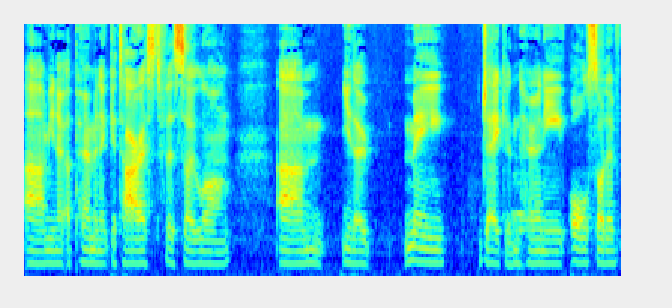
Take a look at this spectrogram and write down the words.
um, you know, a permanent guitarist for so long. Um, you know, me, Jake, and Herney all sort of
